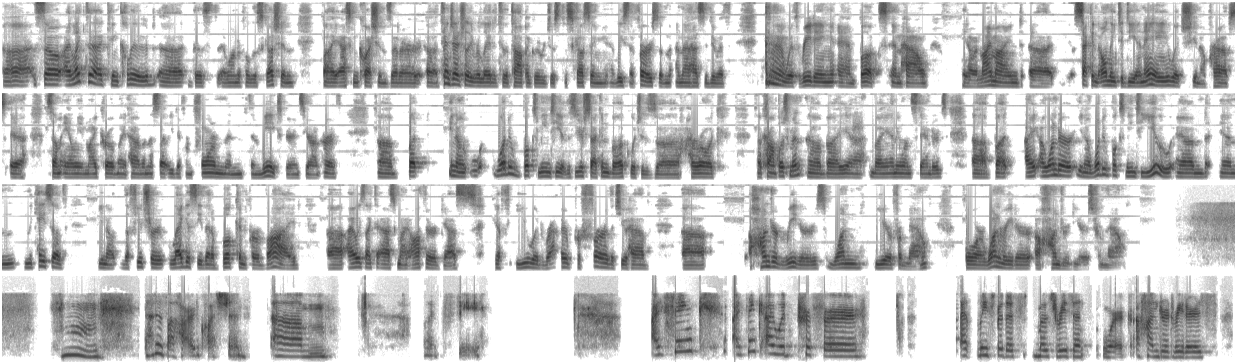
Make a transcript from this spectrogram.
Uh, so I'd like to conclude uh, this wonderful discussion by asking questions that are uh, tangentially related to the topic we were just discussing, at least at first, and, and that has to do with with reading and books and how, you know, in my mind, uh, second only to DNA, which you know perhaps uh, some alien microbe might have in a slightly different form than than we experience here on Earth. but you know, what do books mean to you? This is your second book, which is heroic accomplishment uh, by uh, by anyone's standards. Uh, but I, I, wonder, you know, what do books mean to you? And, and in the case of, you know, the future legacy that a book can provide, uh, I always like to ask my author guests if you would rather prefer that you have uh, a hundred readers one year from now, or one reader a hundred years from now. Hmm, that is a hard question. Um, let's see. I think I think I would prefer, at least for this most recent work, a hundred readers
